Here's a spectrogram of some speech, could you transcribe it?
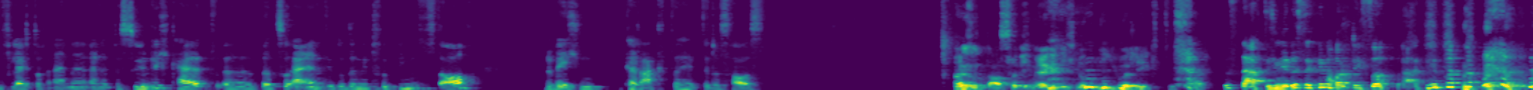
vielleicht auch eine, eine Persönlichkeit äh, dazu ein, die du damit verbindest auch? Oder welchen Charakter hätte das Haus? Also das habe ich mir eigentlich noch nie überlegt. Das, das dachte ich mir, deswegen wollte ich so fragen.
